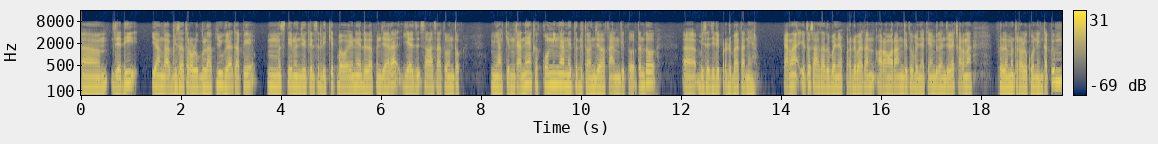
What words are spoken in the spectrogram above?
Um, jadi yang nggak bisa terlalu gelap juga tapi mesti nunjukin sedikit bahwa ini adalah penjara ya salah satu untuk meyakinkannya kekuningan itu ditonjolkan gitu. Tentu uh, bisa jadi perdebatan ya. Karena itu salah satu banyak perdebatan orang-orang gitu banyak yang bilang jelek karena filmnya terlalu kuning. Tapi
